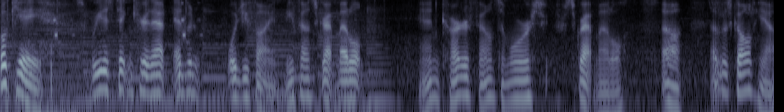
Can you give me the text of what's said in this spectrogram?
Okay, so Rita's taking care of that. Edmund, what'd you find? You found scrap metal, and Carter found some more scrap metal. Oh, that was called? Yeah.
